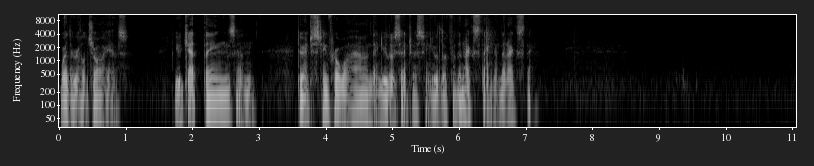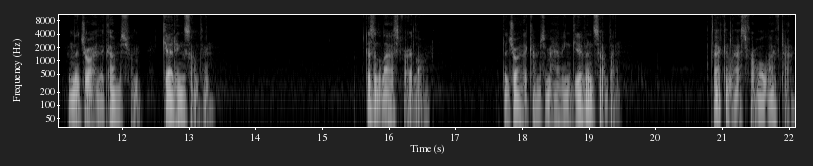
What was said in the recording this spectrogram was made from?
where the real joy is. You get things, and they're interesting for a while, and then you lose interest, and you look for the next thing and the next thing. And the joy that comes from getting something doesn't last very long. The joy that comes from having given something, that can last for a whole lifetime.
